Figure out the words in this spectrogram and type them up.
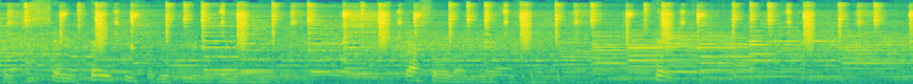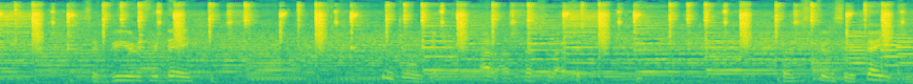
But to say thank you for this beautiful morning. That's all I'm going to say. Thank you. It's a beautiful day. Enjoy it. I like that's like it. So I'm just gonna say thank you.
